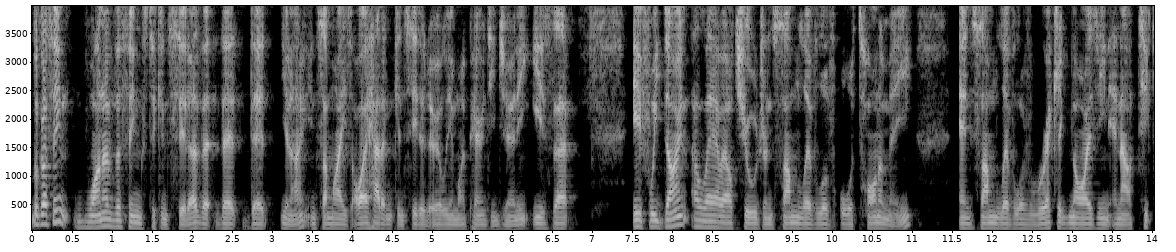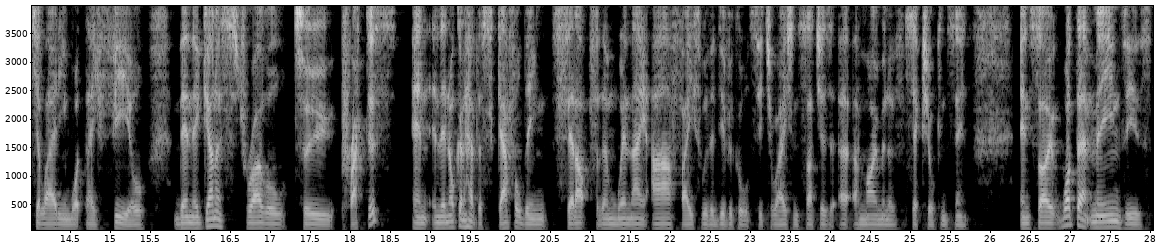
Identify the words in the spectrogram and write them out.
Look, I think one of the things to consider that that that you know, in some ways, I hadn't considered early in my parenting journey is that if we don't allow our children some level of autonomy and some level of recognizing and articulating what they feel, then they're going to struggle to practice and, and they're not going to have the scaffolding set up for them when they are faced with a difficult situation, such as a, a moment of sexual consent. And so, what that means is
